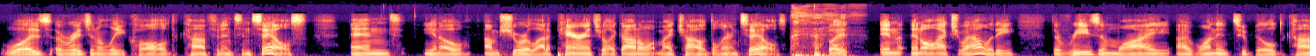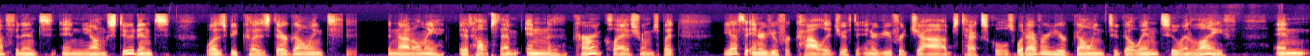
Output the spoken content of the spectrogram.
was originally called Confidence in Sales. And, you know, I'm sure a lot of parents are like, I don't want my child to learn sales. But in, in all actuality, the reason why I wanted to build confidence in young students was because they're going to not only it helps them in the current classrooms, but you have to interview for college, you have to interview for jobs, tech schools, whatever you're going to go into in life. And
